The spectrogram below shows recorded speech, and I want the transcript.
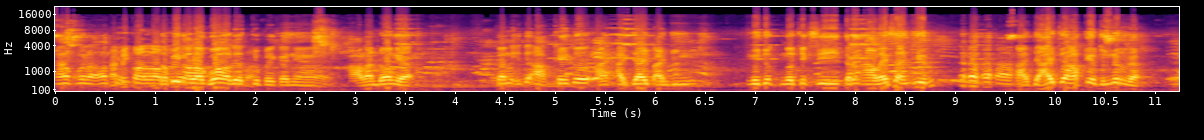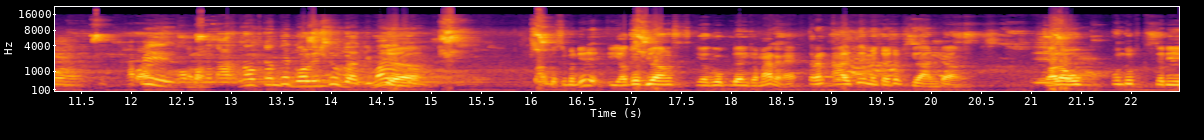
ah, pula, oke Tapi kalau Tapi kalau gue lihat cuplikannya Alan doang ya. Kan itu Ake itu ajaib anjing. Ngecek ngecek si Trent Alex anjir. Ajaib tuh Ake bener dah. Ya. tapi ngomongin Arnold kan dia golin juga gimana Iya. tuh Bagus sebenarnya ya gue bilang ya gue bilang kemarin ya. Trent Alex itu emang cocok di gelandang. Iya. Kalau untuk jadi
